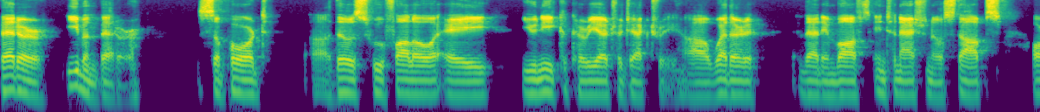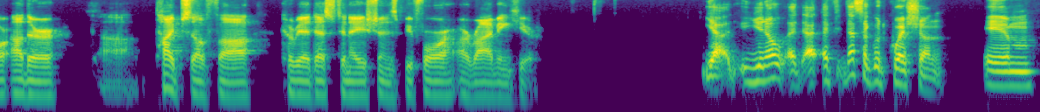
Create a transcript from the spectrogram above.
better, even better, support uh, those who follow a unique career trajectory, uh, whether that involves international stops or other uh, types of uh, career destinations before arriving here? Yeah, you know, I, I, that's a good question. Um,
